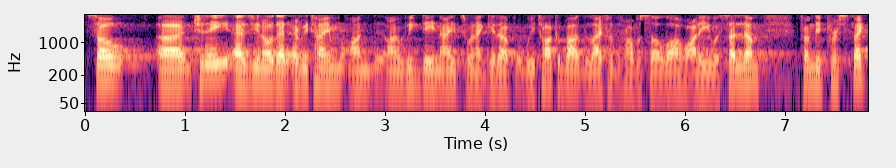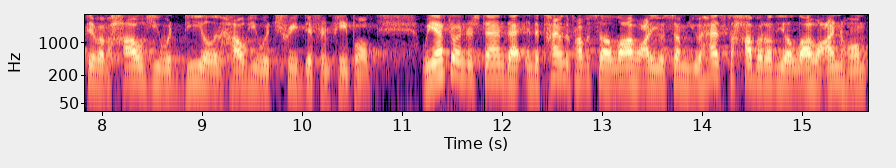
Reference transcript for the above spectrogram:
So uh, today, as you know, that every time on, on weekday nights when I get up, we talk about the life of the Prophet ﷺ from the perspective of how he would deal and how he would treat different people. We have to understand that in the time of the Prophet ﷺ, you had Sahaba radiallahu anhum.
